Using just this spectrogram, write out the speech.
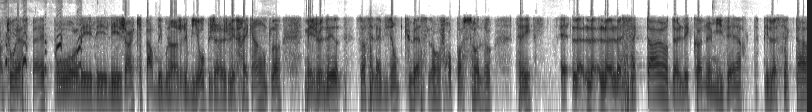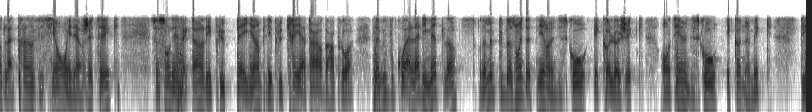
en tout respect pour les, les, les, gens qui partent des boulangeries bio, puis je, les fréquente, là. Mais je veux dire, ça, c'est la vision de QS, là. On fera pas ça, là. Tu sais, le, le, le, secteur de l'économie verte, puis le secteur de la transition énergétique, ce sont les secteurs les plus payants et les plus créateurs d'emplois. Savez-vous quoi? À la limite, là, on n'a même plus besoin de tenir un discours écologique. On tient un discours économique. Puis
